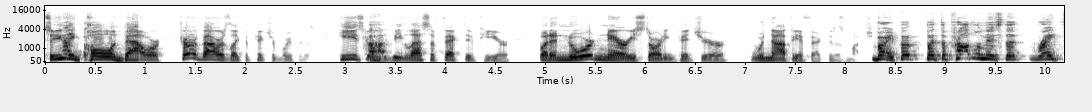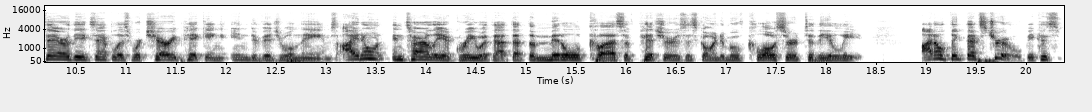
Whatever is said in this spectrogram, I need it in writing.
So you think Cole and Bauer, Trevor Bauer is like the picture boy for this. He's going uh, to be less effective here, but an ordinary starting pitcher would not be affected as much. Right, but but the problem is that right there the example is we're cherry picking individual names. I don't entirely agree with that that the middle class of pitchers is going to move closer to the elite. I don't think that's true because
